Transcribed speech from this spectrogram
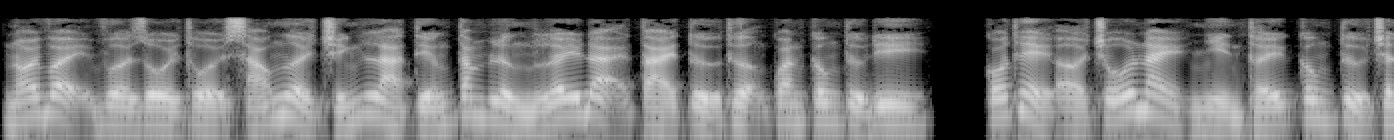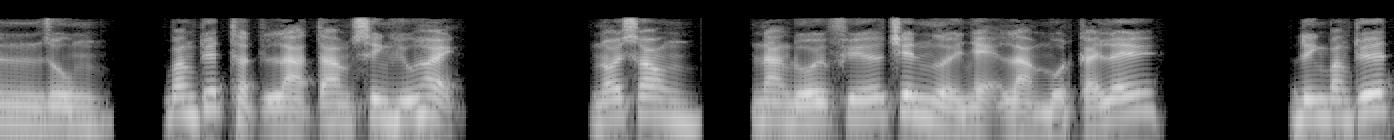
nói vậy vừa rồi thổi sáo người chính là tiếng tâm lừng lấy đại tài tử thượng quan công tử đi, có thể ở chỗ này nhìn thấy công tử chân dung, băng tuyết thật là tam sinh hữu hạnh. Nói xong, nàng đối phía trên người nhẹ làm một cái lễ. Đinh băng tuyết.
